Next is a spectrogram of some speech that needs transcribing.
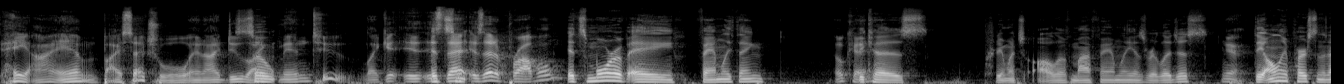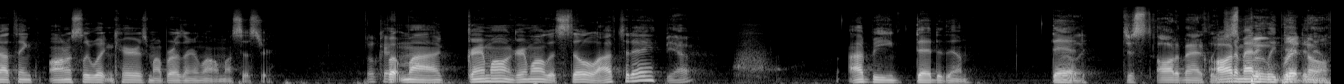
hey i am bisexual and i do So- like men too like i- i- is that is that a problem It's more of a family thing okay because pretty much all of my family is religious. yeah The only person that I think honestly wouldn't care is my brother-in-law and my sister. okay But my grandma and grandma that's still alive today, yeah I'd be dead to them. Dead. Really? just automatically just Automatically boom, dead to them.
